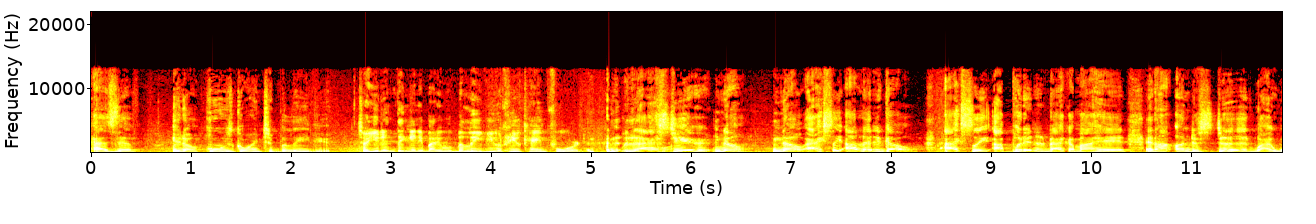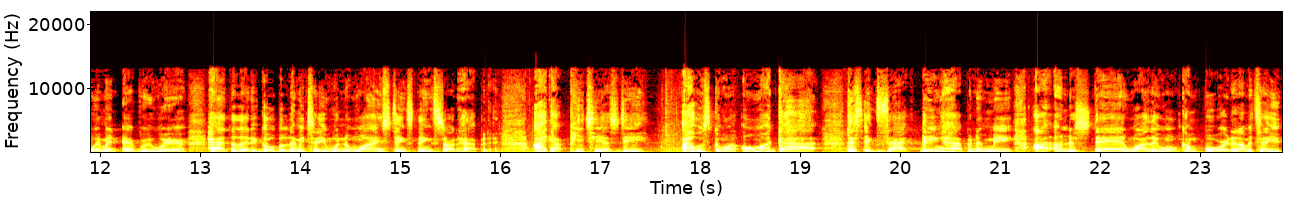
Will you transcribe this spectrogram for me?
as if, you know, who's going to believe you? So you didn't think anybody would believe you if you came forward? Last year, no. No, actually, I let it go. Actually, I put it in the back of my head, and I understood why women everywhere had to let it go. But let me tell you, when the Weinstein thing started happening, I got PTSD. I was going, oh my God, this exact thing happened to me. I understand why they won't come forward. And I'm gonna tell you,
